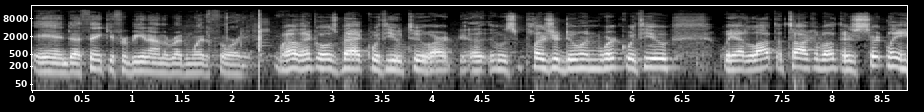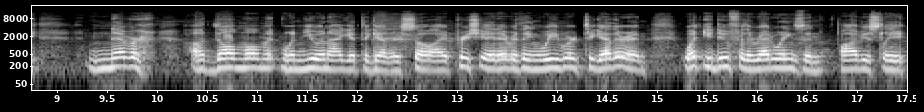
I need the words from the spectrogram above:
and uh, thank you for being on the Red and White Authority. Well, that goes back with you too, Art. Uh, it was a pleasure doing work with you. We had a lot to talk about. There's certainly never a dull moment when you and I get together. So I appreciate everything we work together and what you do for the Red Wings, and obviously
